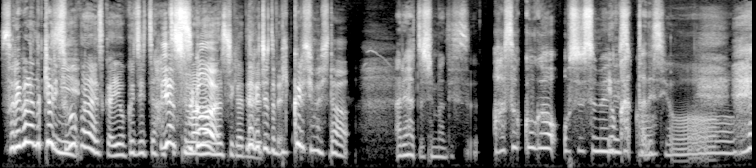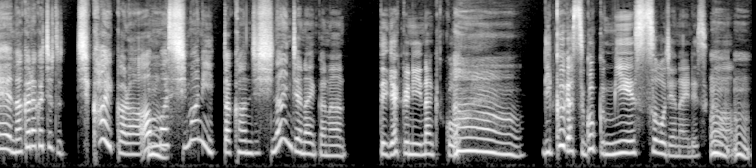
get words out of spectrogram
それぐらいの距離に。すごくないですか？翌日初島の話が出なんかちょっとびっくりしましたあれ初島です。あそこがおすすめですか？ったですよ。へえなかなかちょっと近いからあんま島に行った感じしないんじゃないかなって逆になんかこう、うんうん陸がすごく見えそうじゃないですか、うんうん。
